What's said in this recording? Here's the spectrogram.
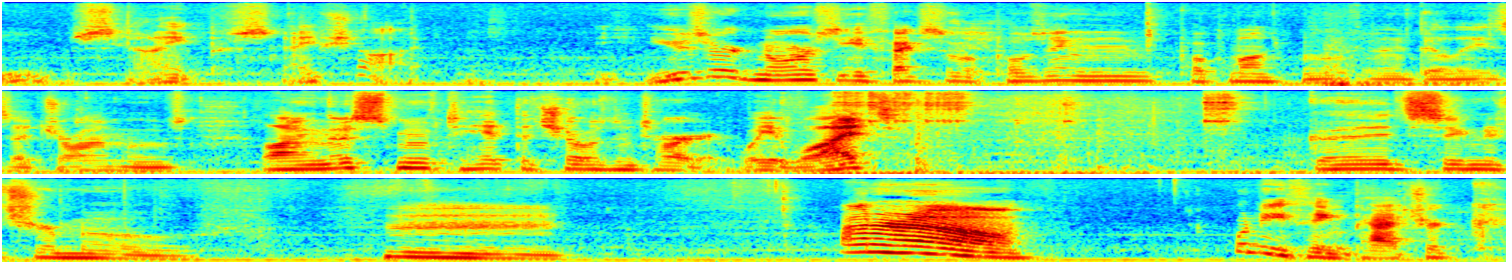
Ooh, snipe, snipe shot. User ignores the effects of opposing Pokemon's moves and abilities that drawing moves, allowing this move to hit the chosen target. Wait, what? Good signature move. Hmm. I don't know. What do you think, Patrick?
